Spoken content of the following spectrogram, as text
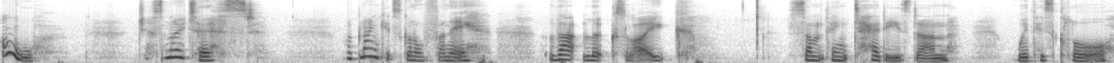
oh, just noticed my blanket's gone all funny. That looks like something Teddy's done with his claw.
